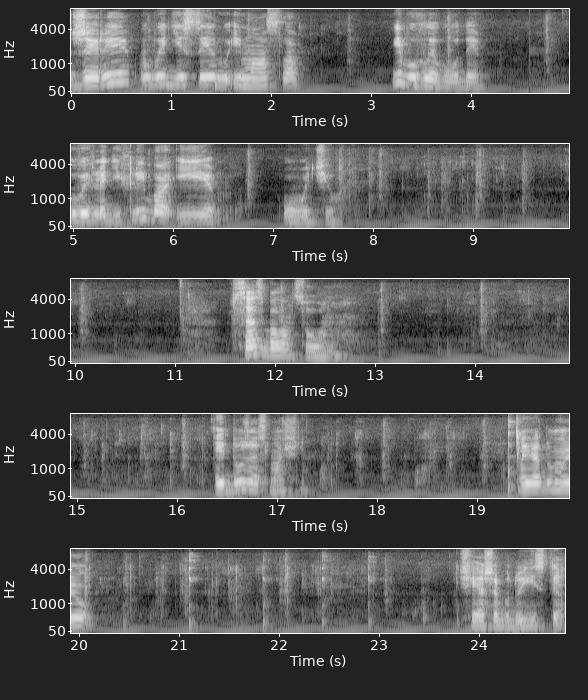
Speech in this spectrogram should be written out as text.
жири у виді сиру і масла, і вуглеводи у вигляді хліба і овочів. Все збалансовано. І дуже смачно. Я думаю, Чи я ще буду їсти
